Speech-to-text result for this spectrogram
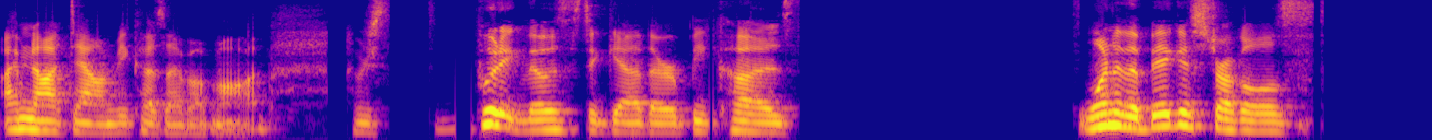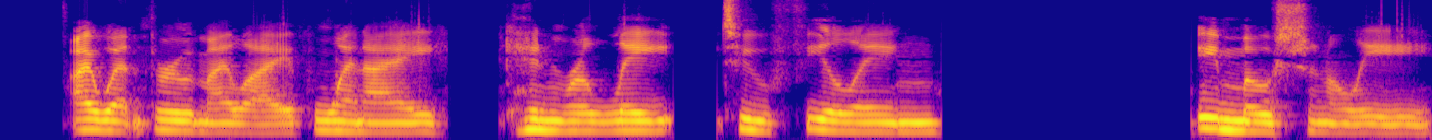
I'm not down because I'm a mom. I'm just putting those together because one of the biggest struggles I went through in my life when I can relate to feeling emotionally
